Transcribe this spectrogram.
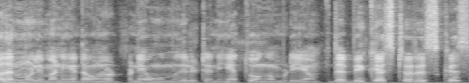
அதன் மூலிமா நீங்கள் டவுன்லோட் பண்ணி உங்கள் முதலீட்டை நீங்கள் துவங்க முடியும். The biggest risk is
